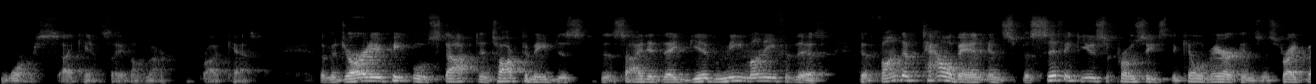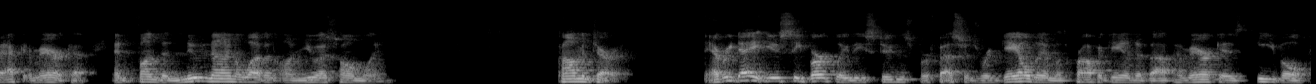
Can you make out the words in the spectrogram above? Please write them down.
worse. I can't say it on our broadcast. The majority of people who stopped and talked to me decided they'd give me money for this to fund the Taliban and specific use of proceeds to kill Americans and strike back at America and fund a new 9 11 on US homeland. Commentary Every day at UC Berkeley, these students, professors regale them with propaganda about America is evil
